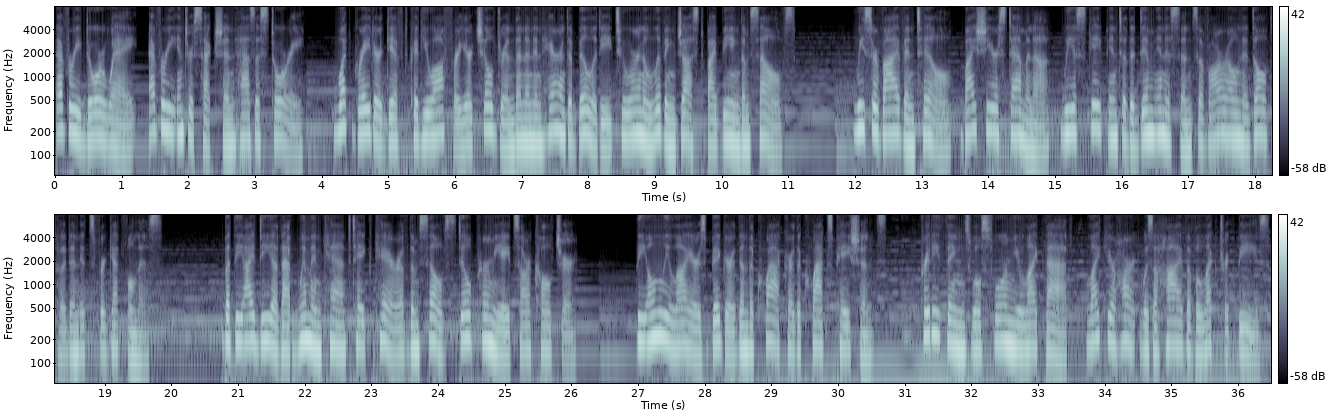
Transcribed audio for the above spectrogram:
Every doorway, every intersection has a story. What greater gift could you offer your children than an inherent ability to earn a living just by being themselves? We survive until, by sheer stamina, we escape into the dim innocence of our own adulthood and its forgetfulness. But the idea that women can't take care of themselves still permeates our culture. The only liars bigger than the quack are the quack's patients. Pretty things will swarm you like that, like your heart was a hive of electric bees.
